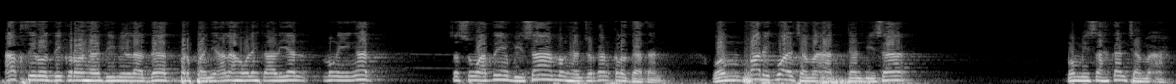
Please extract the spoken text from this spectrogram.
Aksiru dzikra hadimil ladat, perbanyaklah oleh kalian mengingat sesuatu yang bisa menghancurkan keledatan. Wa al jamaat dan bisa memisahkan jamaah,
